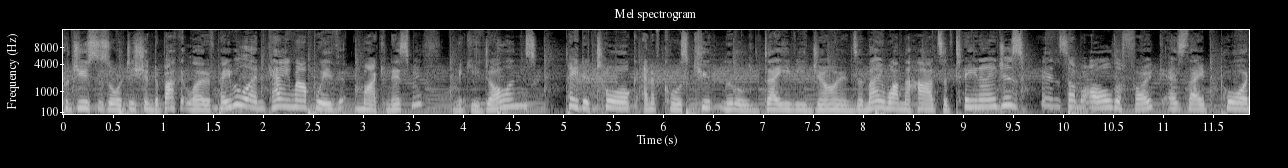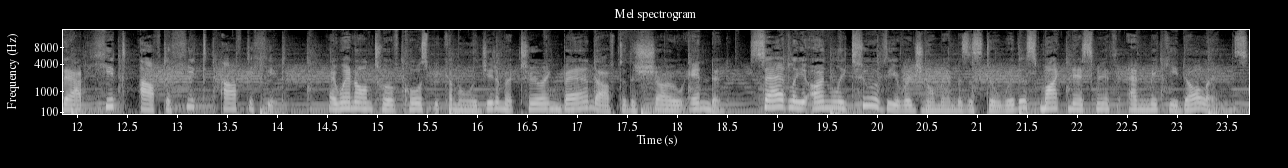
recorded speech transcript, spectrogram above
Producers auditioned a bucket load of people and came up with Mike Nesmith, Mickey Dolenz, Peter Tork, and of course cute little Davy Jones. And they won the hearts of teenagers and some older folk as they poured out hit after hit after hit. They went on to, of course, become a legitimate touring band after the show ended. Sadly, only two of the original members are still with us Mike Nesmith and Mickey Dolenz.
